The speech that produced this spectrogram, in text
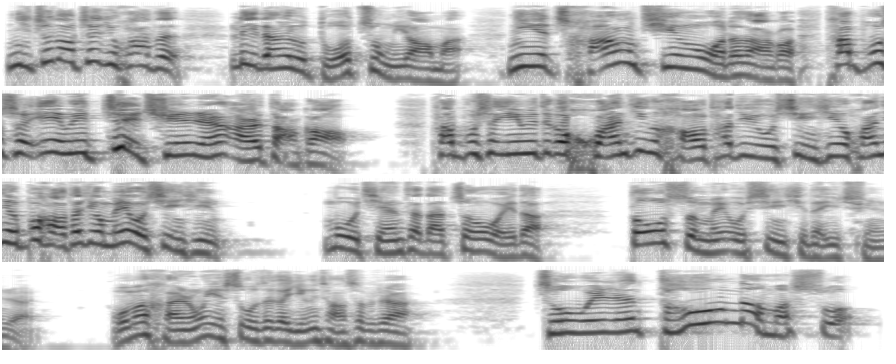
你知道这句话的力量有多重要吗？你常听我的祷告，他不是因为这群人而祷告，他不是因为这个环境好他就有信心，环境不好他就没有信心。目前在他周围的都是没有信心的一群人，我们很容易受这个影响，是不是？周围人都那么说，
